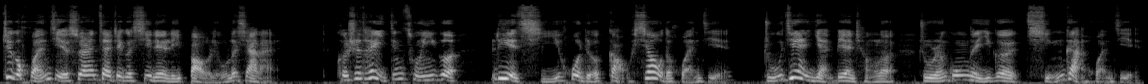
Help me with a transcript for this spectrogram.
这个环节虽然在这个系列里保留了下来，可是它已经从一个猎奇或者搞笑的环节，逐渐演变成了主人公的一个情感环节，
